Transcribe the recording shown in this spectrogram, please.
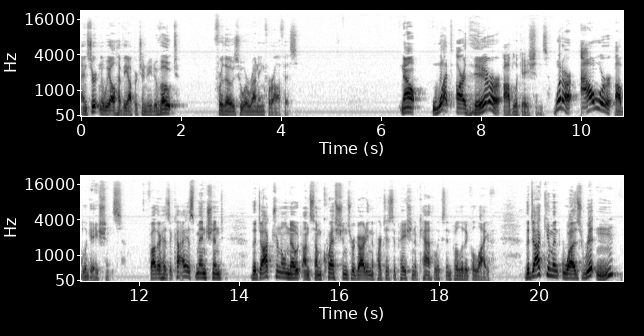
and certainly we all have the opportunity to vote for those who are running for office. Now, what are their obligations? What are our obligations? Father Hezekiah mentioned the doctrinal note on some questions regarding the participation of Catholics in political life. The document was written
